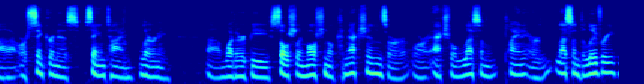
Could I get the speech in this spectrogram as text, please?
uh, or synchronous same-time learning, um, whether it be social emotional connections or, or actual lesson planning or lesson delivery.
